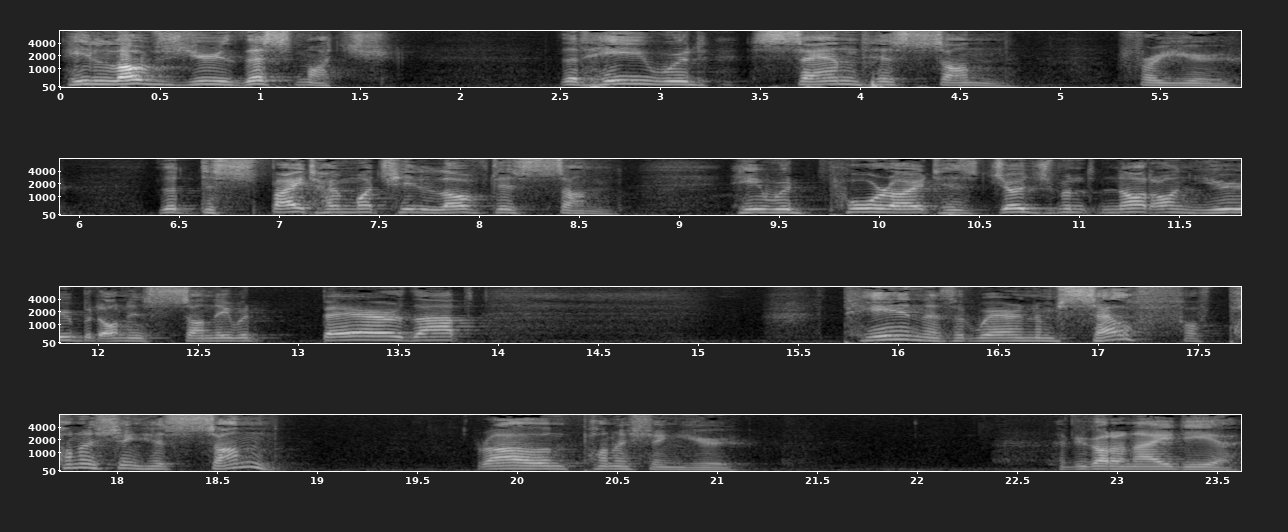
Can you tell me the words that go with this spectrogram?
he loves you this much that He would send His Son for you. That despite how much He loved His Son, He would pour out His judgment not on you but on His Son. He would bear that pain, as it were, in Himself of punishing His Son rather than punishing you. Have you got an idea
